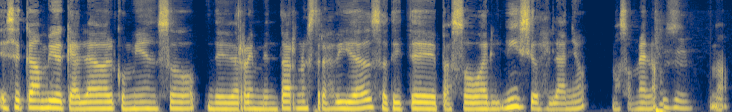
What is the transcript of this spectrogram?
ese cambio que hablaba al comienzo de reinventar nuestras vidas, a ti te pasó al inicio del año, más o menos, Ujú. ¿no?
